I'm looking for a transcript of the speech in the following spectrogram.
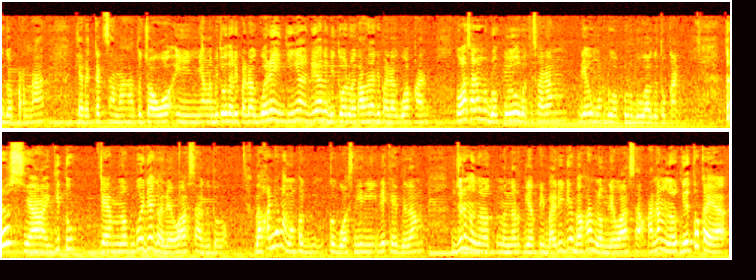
juga pernah kayak deket sama satu cowok yang lebih tua daripada gue deh. Intinya dia lebih tua 2 tahun daripada gue kan. Gue kan sekarang umur 20 berarti sekarang dia umur 22 gitu kan. Terus ya gitu kayak menurut gue dia gak dewasa gitu loh. Bahkan dia ngomong ke, ke gue sendiri dia kayak bilang jujur menurut menurut dia pribadi dia bahkan belum dewasa. Karena menurut dia tuh kayak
